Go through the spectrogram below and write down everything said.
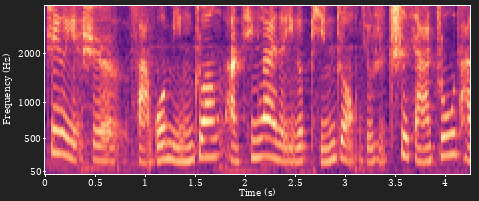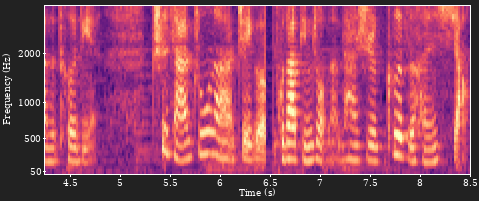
这个也是法国名庄啊青睐的一个品种，就是赤霞珠它的特点。赤霞珠呢，这个葡萄品种呢，它是个子很小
